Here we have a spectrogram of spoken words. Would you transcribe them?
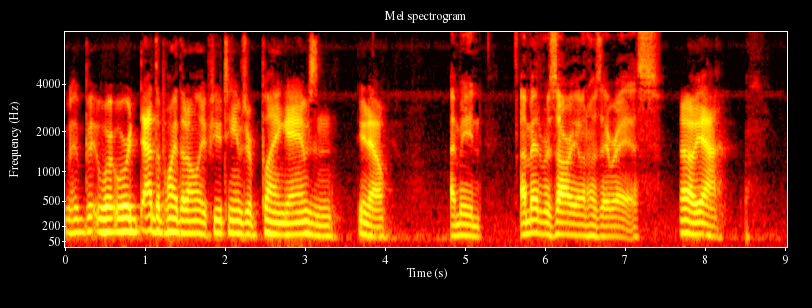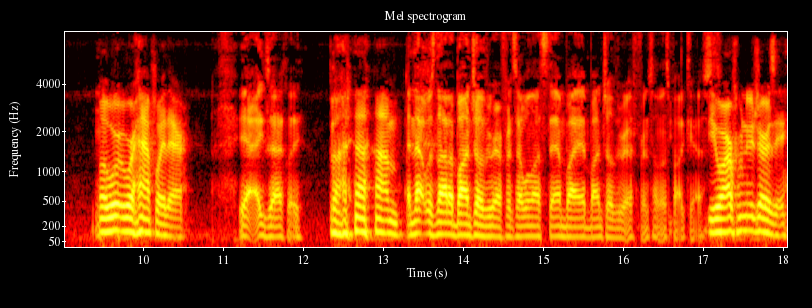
We're, we're at the point that only a few teams are playing games, and you know, I mean, Amed Rosario and Jose Reyes. oh yeah. Well, we're we're halfway there, Yeah, exactly. but um, And that was not a Bon Jovi reference. I will not stand by a Bon Jovi reference on this podcast. you are from New Jersey.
